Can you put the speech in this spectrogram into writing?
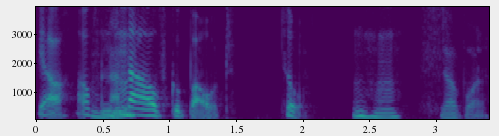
ja, aufeinander mhm. aufgebaut. So. Mhm. Jawohl.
